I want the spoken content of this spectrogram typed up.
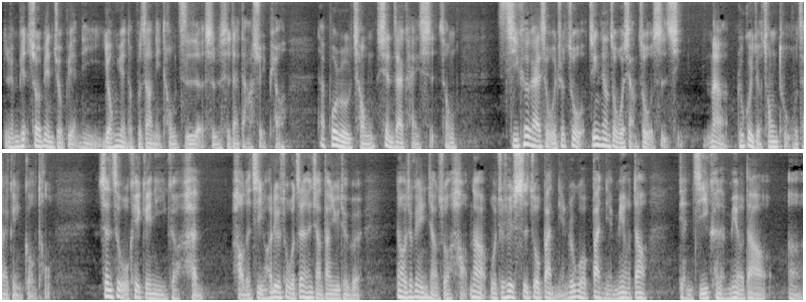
人变说变就变，你永远都不知道你投资的是不是在打水漂。那不如从现在开始，从即刻开始，我就做，尽量做我想做的事情。那如果有冲突，我再跟你沟通，甚至我可以给你一个很好的计划。例如说，我真的很想当 YouTuber，那我就跟你讲说，好，那我就去试做半年。如果半年没有到。点击可能没有到呃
